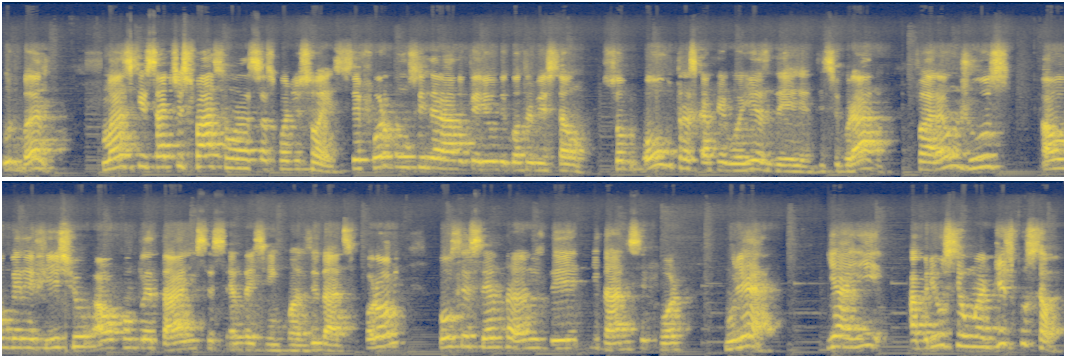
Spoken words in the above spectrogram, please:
urbana, mas que satisfaçam essas condições. Se for considerado o período de contribuição sobre outras categorias de, de segurado, farão jus ao benefício ao completarem 65 anos de idade se for homem ou 60 anos de idade se for mulher. E aí abriu-se uma discussão,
